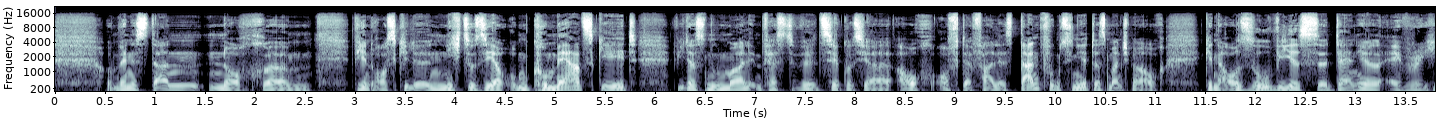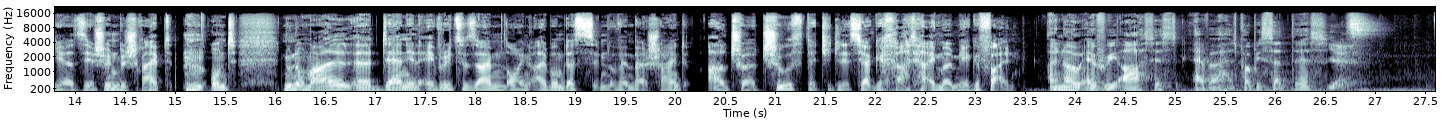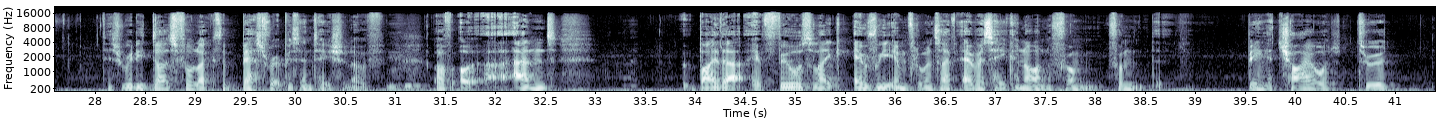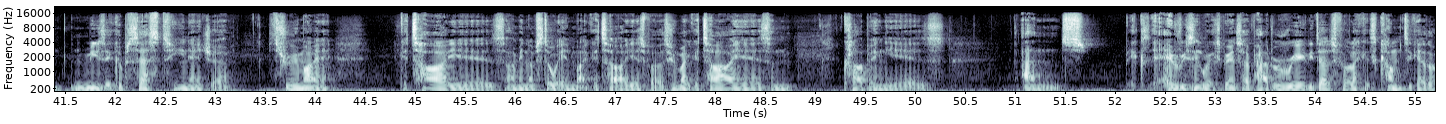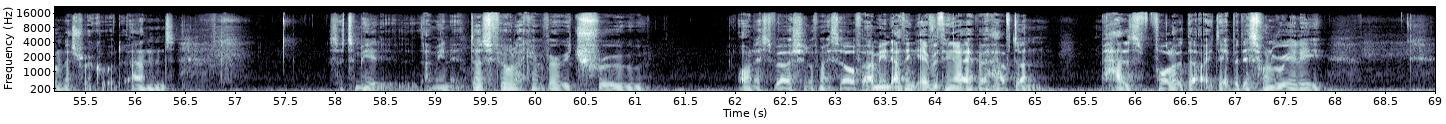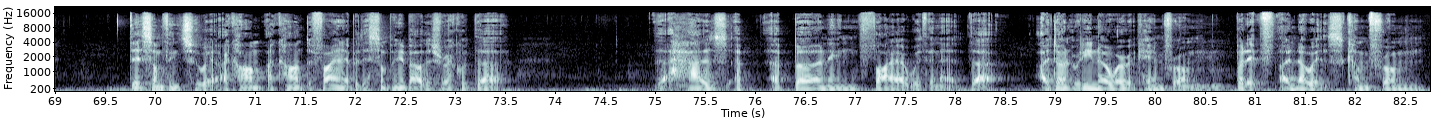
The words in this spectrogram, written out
Und wenn es dann noch, ähm, wie in Roskilde, nicht so sehr um Kommerz geht, wie das nun mal im Festival-Zirkus ja auch oft der Fall ist, dann funktioniert das manchmal auch genauso, wie es äh, Daniel Avery hier sehr schön beschreibt. Und nun nochmal äh, Daniel Avery zu seinem neuen Album, das im November erscheint. Ultra Truth. Der Titel ist ja gerade einmal mehr gefallen. I know every artist ever has probably said this. Yes. This really does feel like the best representation of, of, uh, and by that it feels like every influence I've ever taken on from from the, being a child through a music obsessed teenager through my guitar years. I mean, I'm still in my guitar years, but through my guitar years and clubbing years and ex- every single experience I've had really does feel like it's come together on this record. And so to me, it, I mean, it does feel like a very true, honest version of myself. I mean, I think everything I ever have done has followed that idea, but this one really. There's something to it. I can't. I can't define it, but there's something about this record that that has a, a burning fire within it that I don't really know where it came from, but it, I know it's come from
